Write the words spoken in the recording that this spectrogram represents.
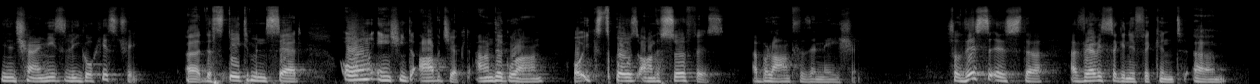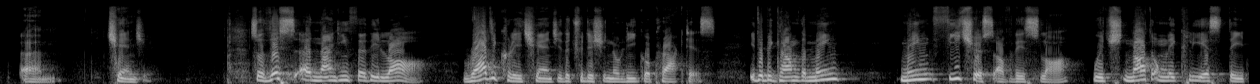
in Chinese legal history, uh, the statement said, all ancient objects underground or exposed on the surface belong to the nation. So this is the, a very significant um, um, change. So this uh, 1930 law radically changed the traditional legal practice. It became the main, main features of this law, which not only clearly state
